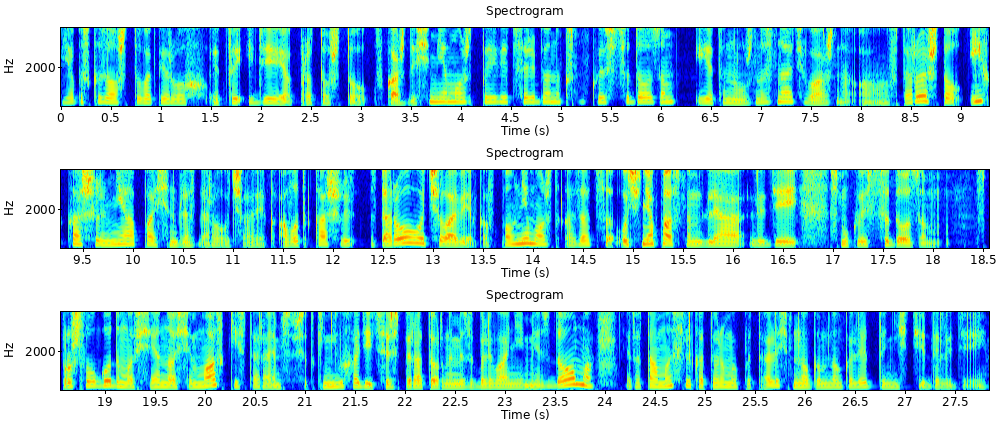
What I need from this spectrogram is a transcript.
Я бы сказала, что, во-первых, это идея про то, что в каждой семье может появиться ребенок с муковисцидозом, и это нужно знать, важно. А второе, что их кашель не опасен для здорового человека, а вот кашель здорового человека вполне может оказаться очень опасным для людей с муковисцидозом. С прошлого года мы все носим маски и стараемся все-таки не выходить с респираторными заболеваниями из дома. Это та мысль, которую мы пытались много-много лет донести до людей.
